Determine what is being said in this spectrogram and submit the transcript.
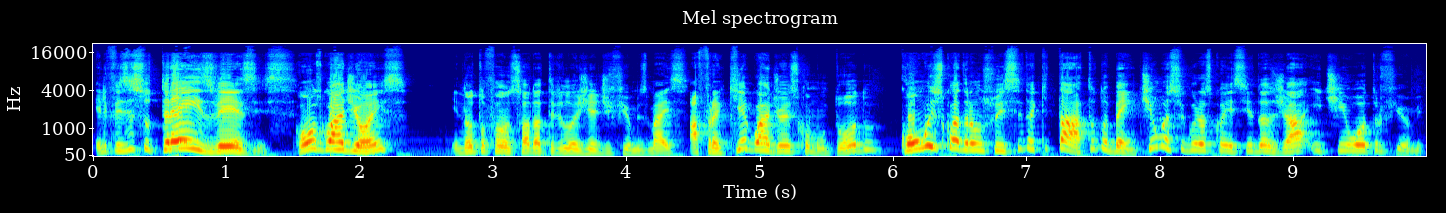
Ele fez isso três vezes. Com os Guardiões, e não tô falando só da trilogia de filmes, mas a franquia Guardiões como um todo, com o Esquadrão Suicida, que tá, tudo bem, tinha umas figuras conhecidas já e tinha o outro filme,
